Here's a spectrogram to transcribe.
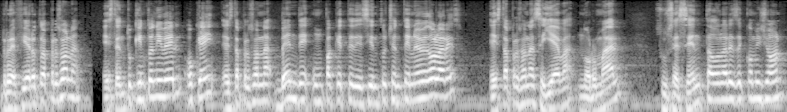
Refiere a otra persona está en tu quinto nivel, ok, esta persona vende un paquete de 189 dólares, esta persona se lleva normal sus 60 dólares de comisión,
